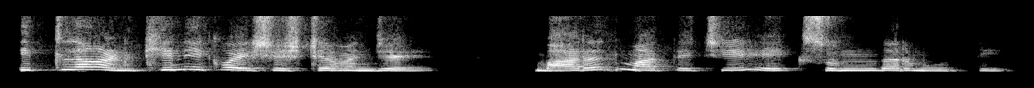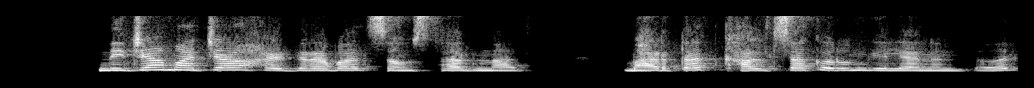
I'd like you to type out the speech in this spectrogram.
इथलं आणखीन एक वैशिष्ट्य म्हणजे भारत मातेची एक सुंदर मूर्ती. निजामाच्या हैदराबाद संस्थानात भारतात खालसा करून गेल्यानंतर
